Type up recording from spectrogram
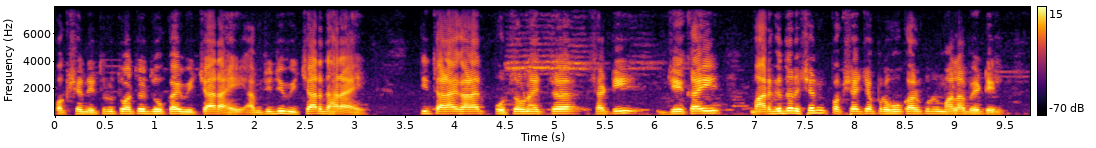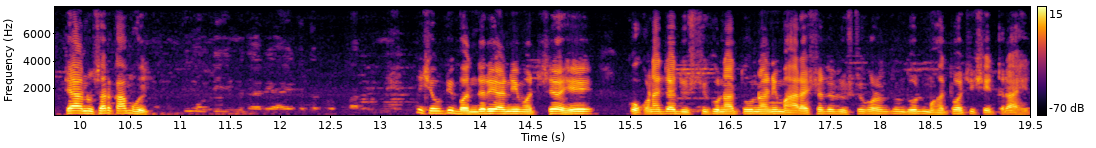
पक्ष नेतृत्वाचा जो काही विचार आहे आमची जी विचारधारा आहे ती तळागाळात पोचवण्याच्यासाठी जे काही मार्गदर्शन पक्षाच्या प्रमुखांकडून मला भेटेल त्यानुसार काम होईल. शेवटी बंदरे आणि मत्स्य हे कोकणाच्या दृष्टिकोनातून आणि महाराष्ट्राच्या दृष्टिकोनातून दोन महत्त्वाची क्षेत्र आहेत.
